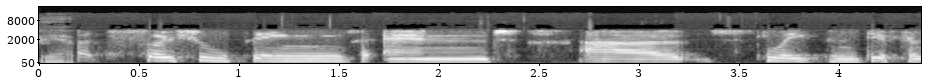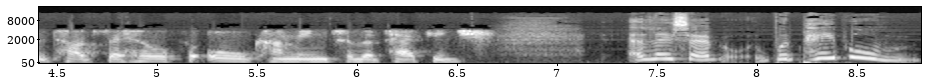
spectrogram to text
Yeah. But social things and uh, sleep and different types of health all come into the package. Elissa, would people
